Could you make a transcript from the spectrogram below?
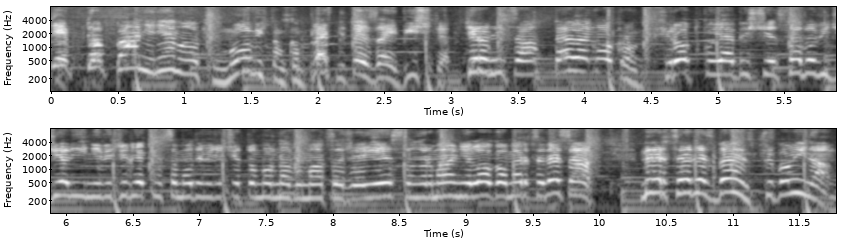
nie, to panie, nie ma o czym mówić, tam kompletnie, to jest zajebiście. Kierownica, pełen okrąg, w środku jakbyście słabo widzieli i nie wiedzieli jakim samochodem jedziecie, to można wymacać, że jest to normalnie logo Mercedesa, Mercedes-Benz, przypominam.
